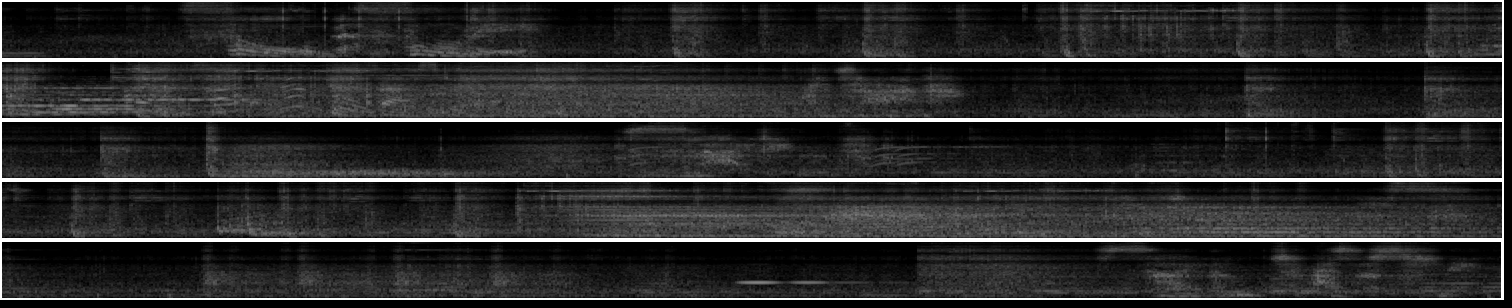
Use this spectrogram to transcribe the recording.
Has fallen. Fall before me. Silent as a snake.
